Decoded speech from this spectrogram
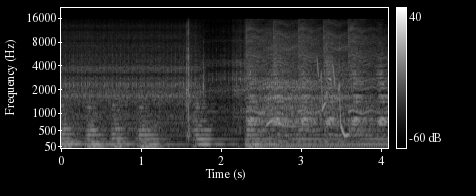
Thank you.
